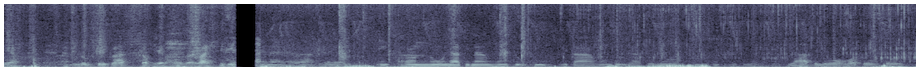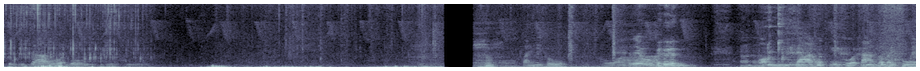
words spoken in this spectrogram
เนี่ย ลูกศิษย์วัดชอบเก็บไว้ไว้อิทานุญาตินางหูจุทิพิตาหูจุญาติโยยาติโยโหตุตุตุติกาโหตุไปไม่ถูกเร็วเกินห้องนี้นะเมื่อกี้กวดน้ำก็ไม่ถูก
